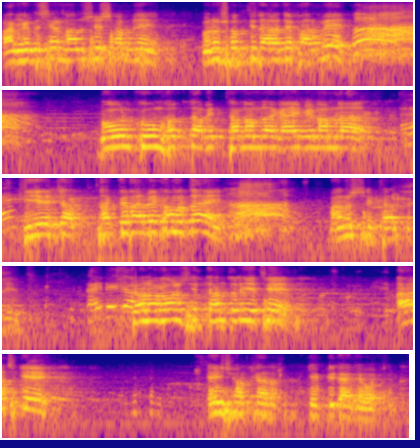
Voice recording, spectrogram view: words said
বাংলাদেশের মানুষের সামনে কোন শক্তি দাঁড়াতে পারবে? কোন কুম হত্যা মিথ্যা মামলা, গায়েবী মামলা দিয়ে থাকতে পারবে ক্ষমতায়? মানুষ সিদ্ধান্ত নিয়েছে। জনগণ সিদ্ধান্ত নিয়েছে। আজকে এই সরকারকে বিদায় দেওয়ার জন্য।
